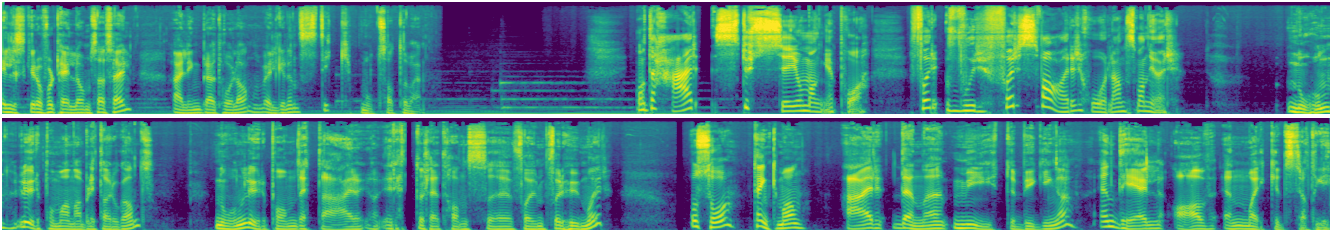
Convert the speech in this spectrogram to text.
elsker å fortelle om seg selv. Erling Braut Haaland velger den stikk motsatte veien. Og det her stusser jo mange på. For hvorfor svarer Haaland som han gjør? Noen lurer på om han har blitt arrogant. Noen lurer på om dette er rett og slett hans eh, form for humor. Og så tenker man, er denne mytebygginga en del av en markedsstrategi?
